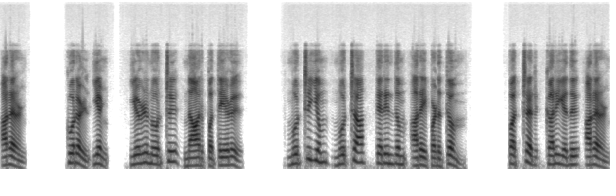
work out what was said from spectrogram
அரண். குறள் எண் எழுநூற்று நாற்பத்தேழு. முற்றியும் முற்றா தெரிந்தும் அறைப்படுத்தும். பற்றற் கரியது அரண்.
